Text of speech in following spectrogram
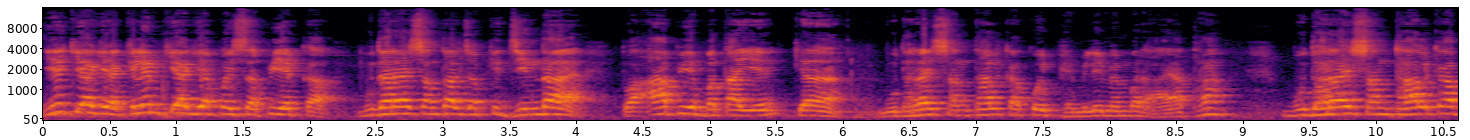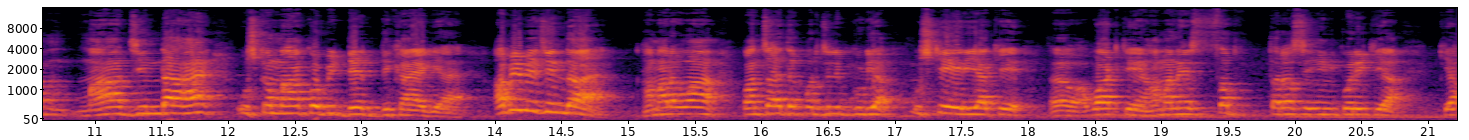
ये किया गया, क्लेम किया गया पैसा पीएफ का, बुधराय संताल जबकि ज़िंदा है तो आप ये बताइए, क्या बुधराय संताल का कोई फैमिली मेंबर आया था? बुधराय संथाल का माँ ज़िंदा है, उसका माँ को भी डेथ दिखाया गया है। अभी भी ज़िंदा है। हमारा वहाँ पंचायत है प्रज्वलित गुड़िया, उसके एरिया के वार्ड के हमने सब तरह से इंक्वायरी किया। क्या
